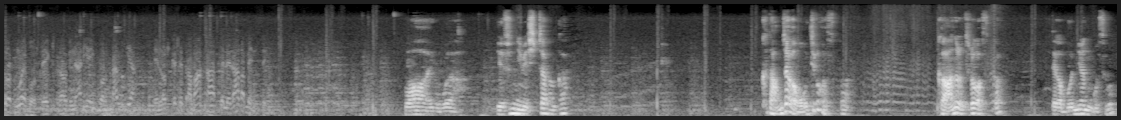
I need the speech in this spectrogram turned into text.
Otros nuevos de extraordinaria importancia en los que se trabaja aceleradamente. 와, 이거 뭐야. 예수님의 십자가인가? 그 남자가 어디로 갔을까? 그 안으로 들어갔을까? 내가 못 여는 곳으로?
